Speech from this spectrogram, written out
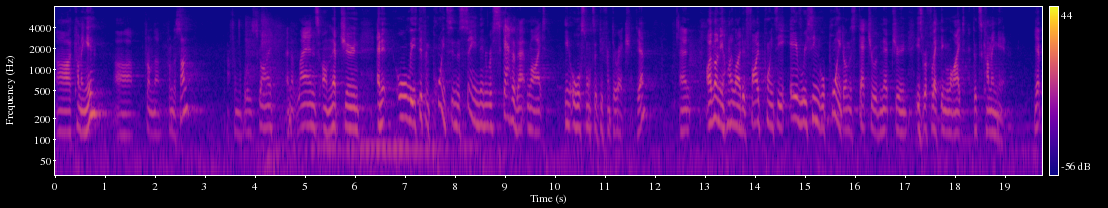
uh, coming in uh, from, the, from the sun from the blue sky and it lands on Neptune and it, all these different points in the scene then scatter that light in all sorts of different directions, yeah? And I've only highlighted five points here. Every single point on the statue of Neptune is reflecting light that's coming in. Yep.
